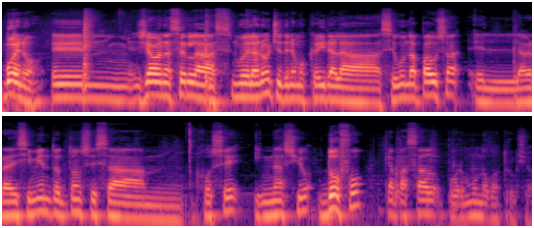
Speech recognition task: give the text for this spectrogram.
Bueno, eh, ya van a ser las 9 de la noche, tenemos que ir a la segunda pausa. El agradecimiento entonces a mm, José Ignacio Dofo, que ha pasado por Mundo Construcción.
